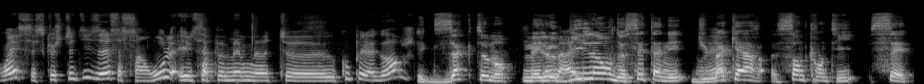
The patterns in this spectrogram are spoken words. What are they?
Ouais, c'est ce que je te disais, ça s'enroule et ça peut même te couper la gorge. Exactement. Mais le bilan de cette année du Ouais. Makar Sankranti, c'est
